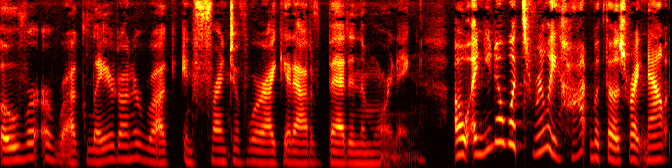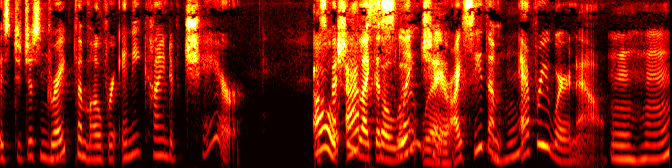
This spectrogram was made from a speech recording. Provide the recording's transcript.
over a rug, layered on a rug in front of where I get out of bed in the morning. Oh, and you know what's really hot with those right now is to just drape them over any kind of chair. Oh, Especially like a sling chair. I see them everywhere now. Mm-hmm.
